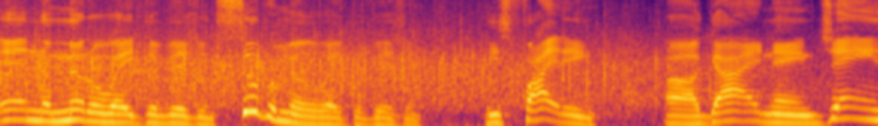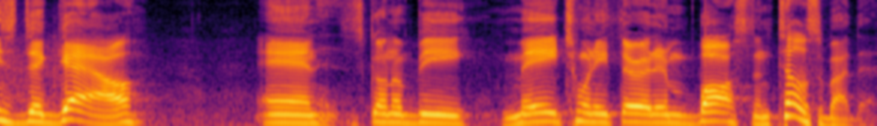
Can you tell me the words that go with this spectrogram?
in the middleweight division, super middleweight division. He's fighting a guy named James DeGale, and it's going to be May 23rd in Boston. Tell us about that.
